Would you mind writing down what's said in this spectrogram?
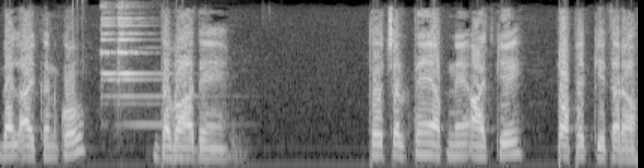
بیل آئیکن کو دبا دیں۔ تو چلتے ہیں اپنے آج کے ٹاپک کی طرف۔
